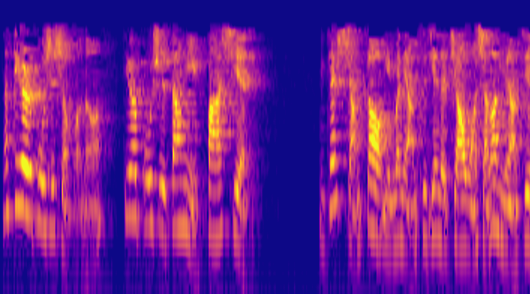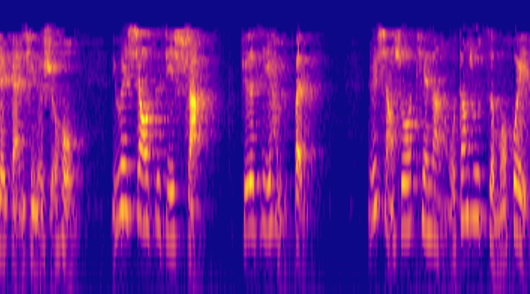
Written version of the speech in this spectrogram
那第二步是什么呢？第二步是当你发现。你在想到你们俩之间的交往，想到你们俩之间的感情的时候，你会笑自己傻，觉得自己很笨。你会想说：天哪，我当初怎么会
